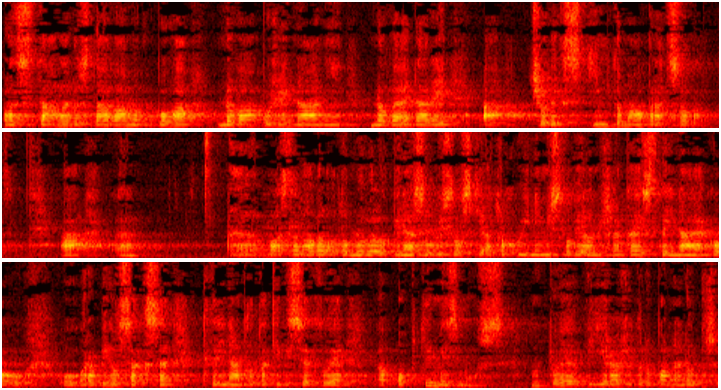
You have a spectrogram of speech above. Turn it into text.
ale stále dostáváme od Boha nová požehnání, nové dary a člověk s tímto má pracovat. A e, Eh, Václav Havel o tom mluvil v jiné souvislosti a trochu jinými slovy, ale myšlenka je stejná jako u, u Rabiho Saxe, který nám to taky vysvětluje. Eh, optimismus, no to je víra, že to dopadne dobře.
